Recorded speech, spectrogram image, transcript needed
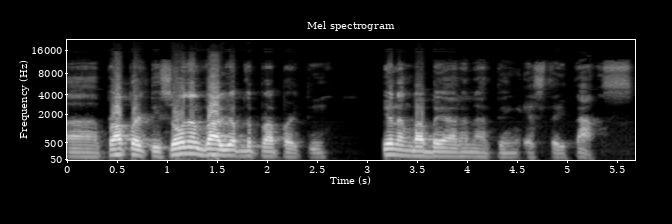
uh, property, zonal value of the property, yun ang babayaran nating estate tax.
